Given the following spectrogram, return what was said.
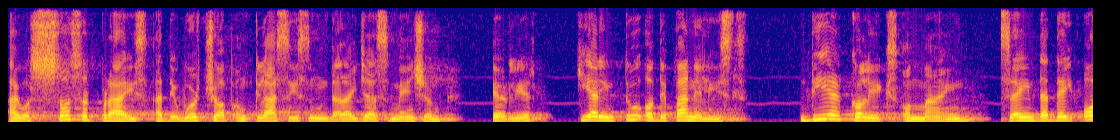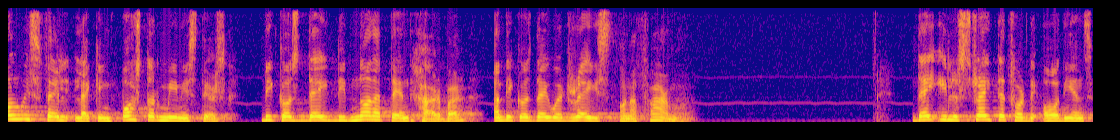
I was so surprised at the workshop on classism that I just mentioned earlier, hearing two of the panelists, dear colleagues of mine, saying that they always felt like impostor ministers because they did not attend Harvard and because they were raised on a farm. They illustrated for the audience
